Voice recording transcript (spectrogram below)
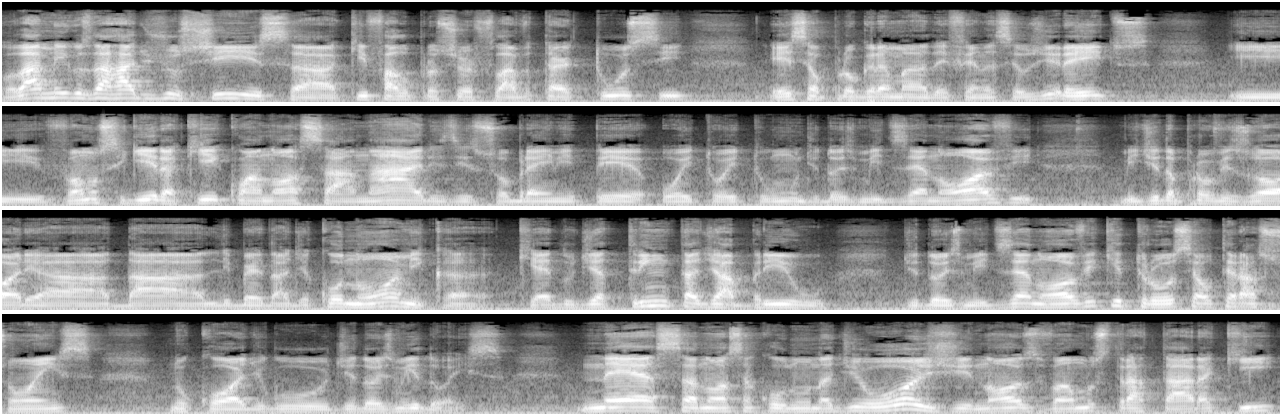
Olá, amigos da Rádio Justiça. Aqui fala o professor Flávio Tartucci. Esse é o programa Defenda Seus Direitos. E vamos seguir aqui com a nossa análise sobre a MP 881 de 2019, medida provisória da liberdade econômica, que é do dia 30 de abril de 2019, que trouxe alterações no Código de 2002. Nessa nossa coluna de hoje, nós vamos tratar aqui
